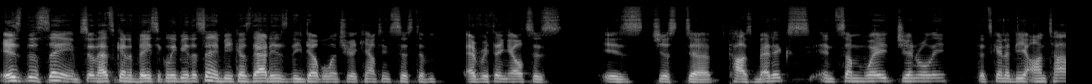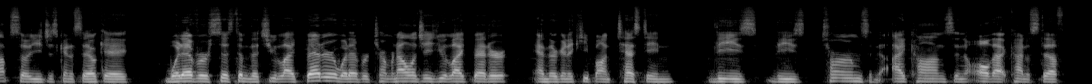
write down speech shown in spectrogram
is the same. So that's going to basically be the same because that is the double entry accounting system. Everything else is is just uh, cosmetics in some way generally that's going to be on top. So you're just going to say, okay, whatever system that you like better, whatever terminology you like better, and they're going to keep on testing these these terms and the icons and all that kind of stuff,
